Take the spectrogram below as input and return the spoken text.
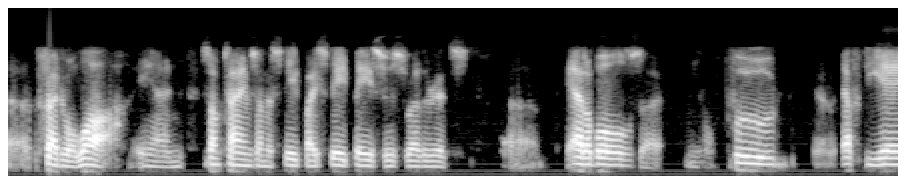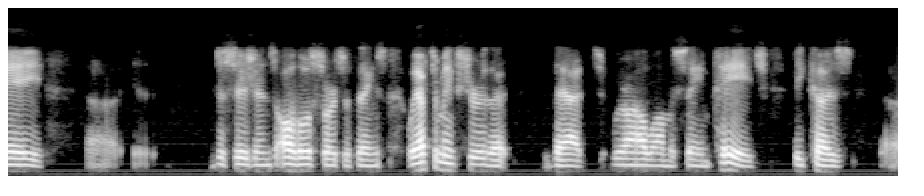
uh, federal law, and sometimes on a state by state basis, whether it's uh, edibles, uh, you know, food, FDA uh, decisions, all those sorts of things. We have to make sure that that we're all on the same page because uh,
